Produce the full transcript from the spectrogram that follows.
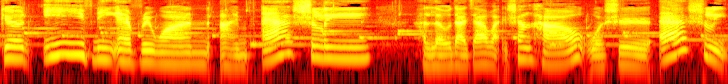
Good evening, everyone. I'm Ashley. Hello，大家晚上好，我是 Ashley。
